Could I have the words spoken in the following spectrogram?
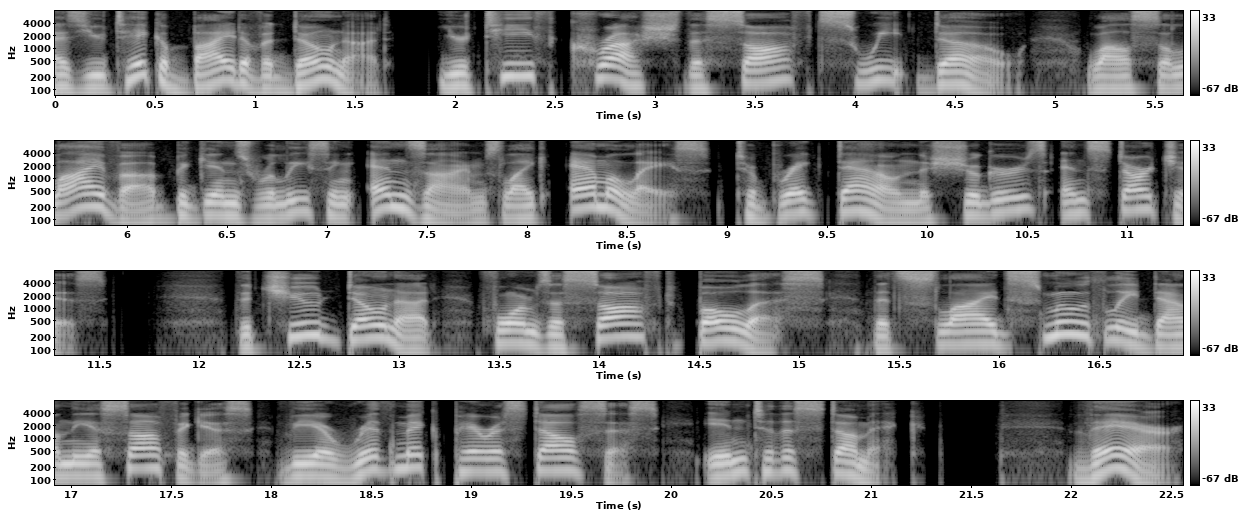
As you take a bite of a donut, your teeth crush the soft, sweet dough, while saliva begins releasing enzymes like amylase to break down the sugars and starches. The chewed donut forms a soft bolus that slides smoothly down the esophagus via rhythmic peristalsis into the stomach. There,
